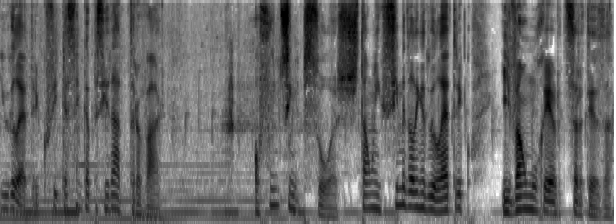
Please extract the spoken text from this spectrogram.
E o elétrico fica sem capacidade de travar. Ao fundo, cinco pessoas estão em cima da linha do elétrico e vão morrer de certeza.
